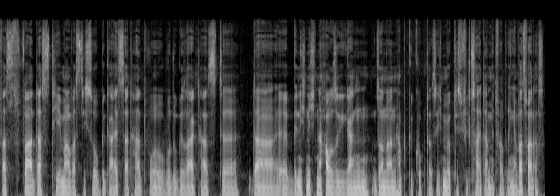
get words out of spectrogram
Was war das Thema, was dich so begeistert hat, wo, wo du gesagt hast, äh, da äh, bin ich nicht nach Hause gegangen, sondern habe geguckt, dass ich möglichst viel Zeit damit verbringe. Was war das?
